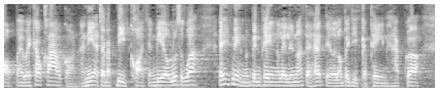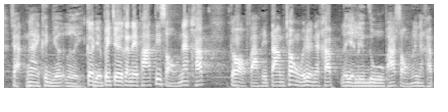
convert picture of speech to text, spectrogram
บอกไปไว้คร่าวๆก่อน อันนี้อาจจะแบบดีดคอร์ดอย่างเดียวรู้สึกว่าเอ๊ะไม่เห็นมันเป็นเพลงอะไรเลยเนาะแต่ถ้าเดี๋ยวเราไปดีดกับเพลงนะครับก็จะง่ายขึ้นเยอะเลย ก็เดี๋ยวไปเจอกันในพาร์ทที่สองนะครับก็ฝากติดตามช่องไว้ด้วยนะครับและอย่าลืมดูพาร์ทสองด้วยนะครับ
